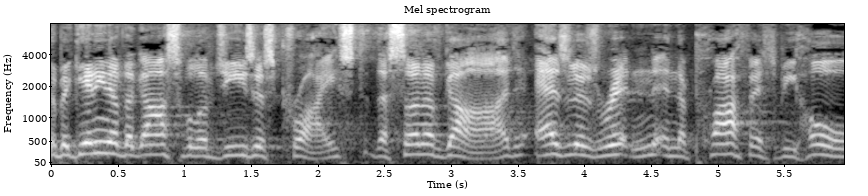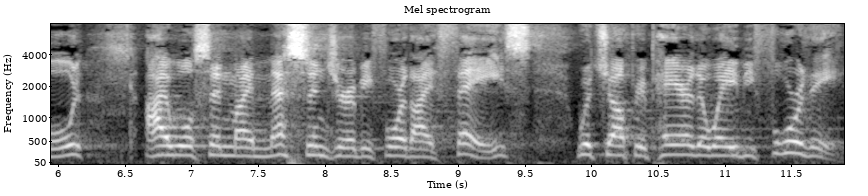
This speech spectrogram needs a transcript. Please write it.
the beginning of the gospel of Jesus Christ, the Son of God, as it is written in the prophets, Behold, I will send my messenger before thy face, which shall prepare the way before thee.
